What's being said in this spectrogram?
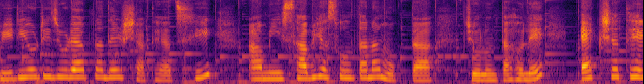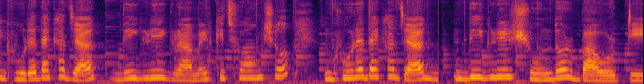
ভিডিওটি জুড়ে আপনাদের সাথে আছি আমি সাবিয়া সুলতানা মুক্তা। চলুন তাহলে একসাথে ঘুরে দেখা যাক দিগড়ি গ্রামের কিছু অংশ, ঘুরে দেখা যাক দিগড়ির সুন্দর বাওরটি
